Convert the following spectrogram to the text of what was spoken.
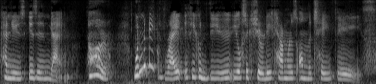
can use is in game. No, wouldn't it be great if you could view your security cameras on the TVs?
